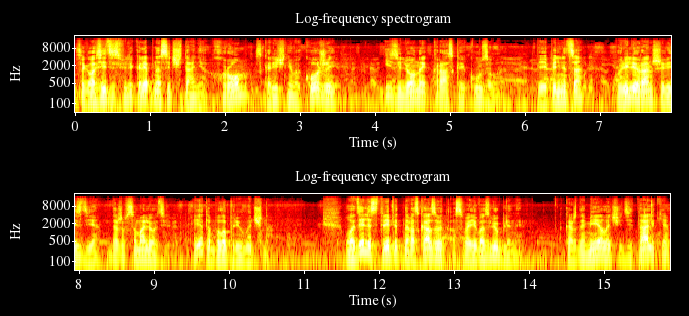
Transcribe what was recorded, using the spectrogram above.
Согласитесь, великолепное сочетание хром с коричневой кожей и зеленой краской кузова. Пепельница курили раньше везде, даже в самолете, и это было привычно. Владелец трепетно рассказывает о своей возлюбленной, о каждой мелочи, детальке.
